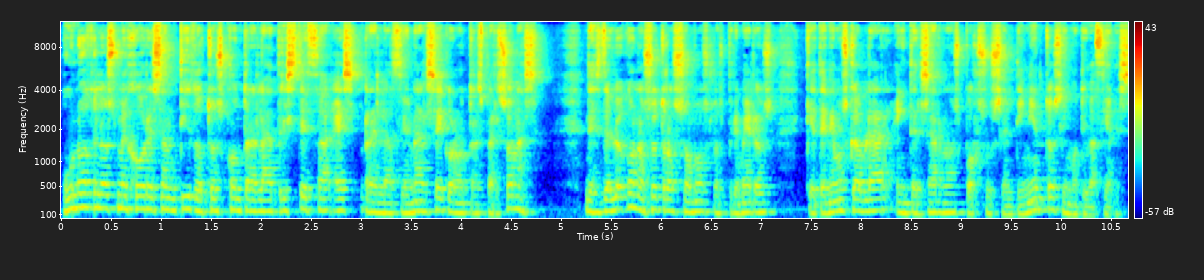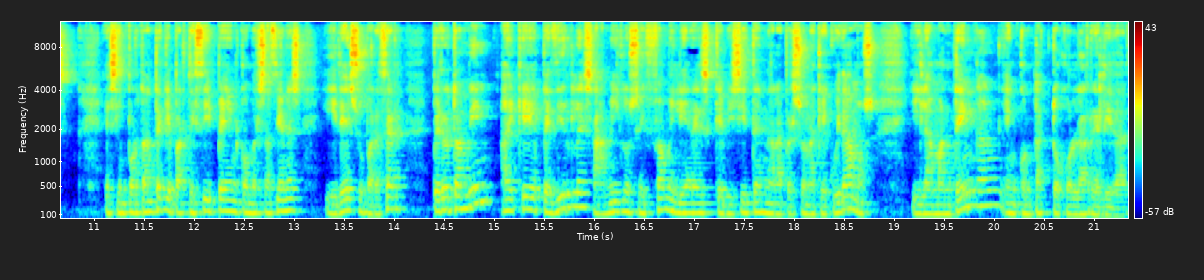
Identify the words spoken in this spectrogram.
Uno de los mejores antídotos contra la tristeza es relacionarse con otras personas. Desde luego nosotros somos los primeros que tenemos que hablar e interesarnos por sus sentimientos y motivaciones. Es importante que participe en conversaciones y dé su parecer, pero también hay que pedirles a amigos y familiares que visiten a la persona que cuidamos y la mantengan en contacto con la realidad.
